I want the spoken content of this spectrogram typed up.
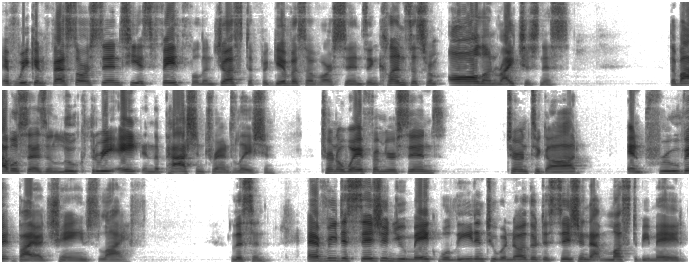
If we confess our sins, he is faithful and just to forgive us of our sins and cleanse us from all unrighteousness. The Bible says in Luke 3 8 in the Passion Translation turn away from your sins, turn to God, and prove it by a changed life. Listen, every decision you make will lead into another decision that must be made.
